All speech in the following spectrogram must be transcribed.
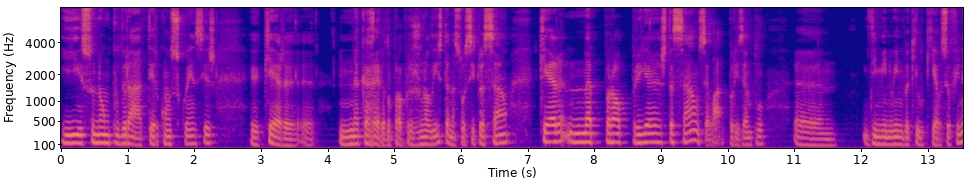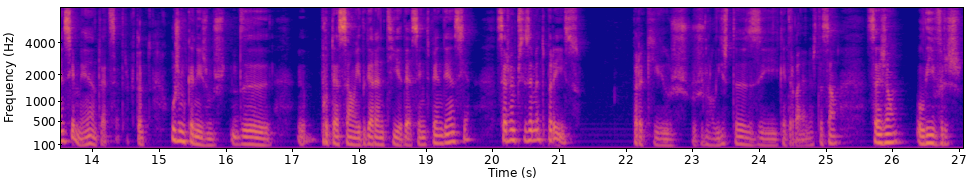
E isso não poderá ter consequências, eh, quer eh, na carreira do próprio jornalista, na sua situação, quer na própria estação. Sei lá, por exemplo, diminuindo aquilo que é o seu financiamento, etc. Portanto, os mecanismos de proteção e de garantia dessa independência servem precisamente para isso. Para que os, os jornalistas e quem trabalha na estação sejam livres.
